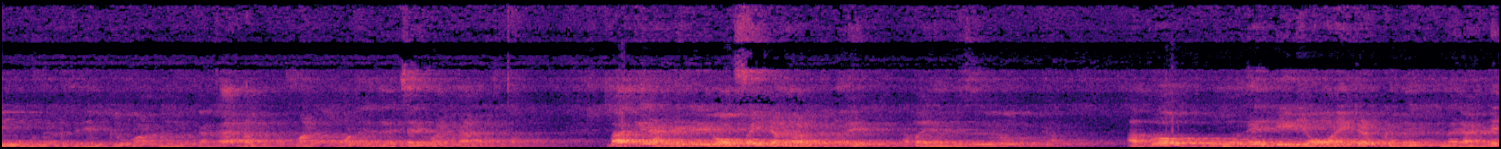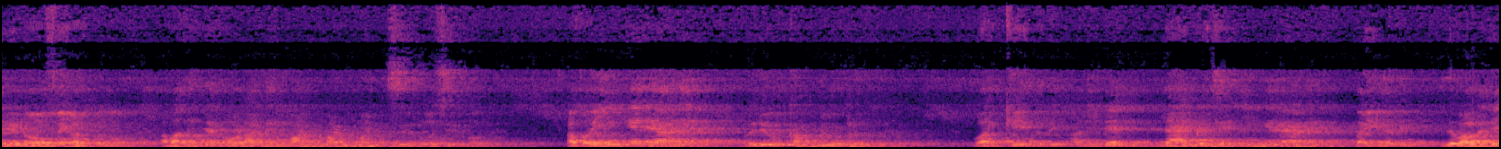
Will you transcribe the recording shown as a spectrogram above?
ഈ മൂന്നെണ്ണത്തിലേക്ക് വൺ നോക്കാം കാരണം വൺ ഓൺ എന്ന് വെച്ചാൽ വണ്ണാണ് അർത്ഥം. ബാക്കി രണ്ട് ഓഫായിട്ടാണ് കിടക്കുന്നത് അപ്പോൾ നമുക്ക് സീറോ നോക്കാം അപ്പോൾ മൂന്ന് എൽ ഇ ഡി ആയിട്ട് കിടക്കുന്നത് എന്നാൽ രണ്ട് എൽ ഇ ഡി ഓഫ് ആയി കിടക്കുന്നു അപ്പോൾ അതിന്റെ കോഡാണ് one one one zero zero അപ്പോൾ ഇങ്ങനെയാണ് ഒരു കമ്പ്യൂട്ടർ വർക്ക് ചെയ്യുന്നത്. അതിന്റെ ലാംഗ്വേജ് ഇങ്ങനെയാണ് ബൈനറി ഇത് വളരെ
